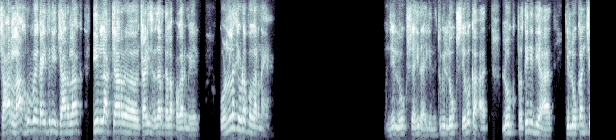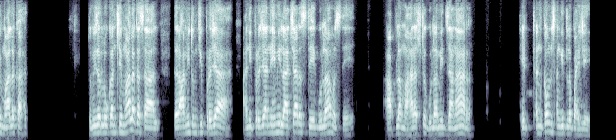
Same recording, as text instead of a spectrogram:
चार लाख रुपये काहीतरी चार लाख तीन लाख चार चाळीस हजार त्याला पगार मिळेल. कोणालाच एवढा पगार नाही. म्हणजे लोकशाही राहिली नाही. तुम्ही लोकसेवक आहात लोकप्रतिनिधी आहात की लोकांचे मालक आहात? तुम्ही जर लोकांचे मालक असाल तर आम्ही तुमची प्रजा आणि प्रजा नेहमी लाचार असते गुलाम असते. आपला महाराष्ट्र गुलामीत जाणार हे ठणकावून सांगितलं पाहिजे.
